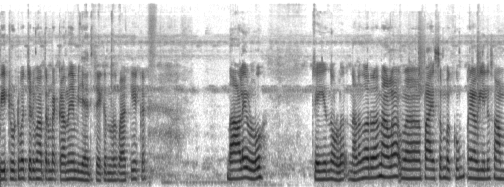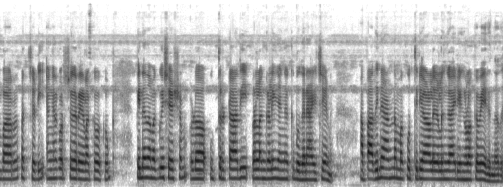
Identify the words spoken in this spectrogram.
ബീറ്റ്റൂട്ട് പച്ചടി മാത്രം വെക്കാമെന്ന് ഞാൻ വിചാരിച്ചേക്കുന്നത്. ബാക്കിയൊക്കെ നാളെ ഉള്ളൂ ചെയ്യുന്നുള്ളൂ. നാളെന്ന് പറഞ്ഞാൽ നാളെ പായസം വെക്കും. അവിയൽ സാമ്പാർ പച്ചടി അങ്ങനെ കുറച്ച് കറികളൊക്കെ വെക്കും. പിന്നെ നമുക്ക് വിശേഷം ഇവിടെ ഉത്രട്ടാതി വള്ളംകളി ഞങ്ങൾക്ക് ബുധനാഴ്ചയാണ്. അപ്പോൾ അതിനാണ് നമുക്ക് ഒത്തിരി ആളുകളും കാര്യങ്ങളൊക്കെ വരുന്നത്.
